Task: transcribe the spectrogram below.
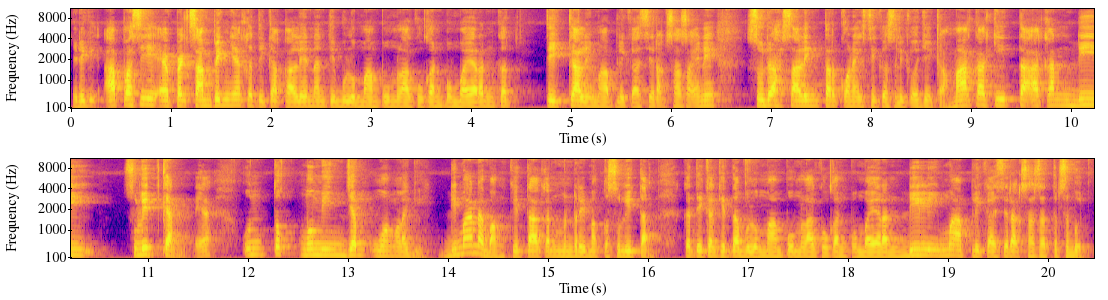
Jadi apa sih efek sampingnya ketika kalian nanti belum mampu melakukan pembayaran ketika 5 aplikasi raksasa ini sudah saling terkoneksi ke Slick OJK. Maka kita akan disulitkan ya untuk meminjam uang lagi. Di mana Bang kita akan menerima kesulitan ketika kita belum mampu melakukan pembayaran di 5 aplikasi raksasa tersebut.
